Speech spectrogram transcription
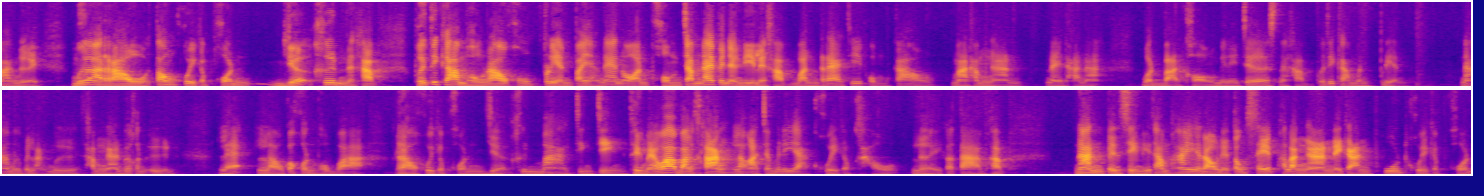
มากๆเลย เมื่อเราต้องคุยกับคนเยอะขึ้นนะครับ พฤติกรรมของเราคงเปลี่ยนไปอย่างแน่นอน ผมจำได้เป็นอย่างดีเลยครับ วันแรกที่ผมก้าวมาทำงานในฐานะบทบาทของ managers นะครับพฤติกรรมมันเปลี่ยนหน้ามือเป็นหลังมือทำงานเพื่อคนอื่น และเราก็ค้นพบว่าเราคุยกับคนเยอะขึ้นมากจริง ๆ ถึงแม้ว่าบางครั้งเราอาจจะไม่ได้อยากคุยกับเขาเลยก็ตามครับ นั่นเป็นสิ่งที่ทำให้เราเนี่ยต้องเซฟพลังงานในการพูดคุยกับคน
